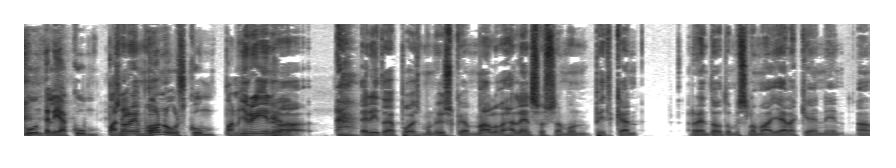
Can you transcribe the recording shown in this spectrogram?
kuuntelijakumppani, mua- bonuskumppani. Jyri Inhoa editoja pois mun ysköjä. Mä oon ollut vähän lensossa mun pitkän rentoutumisloman jälkeen, niin a-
